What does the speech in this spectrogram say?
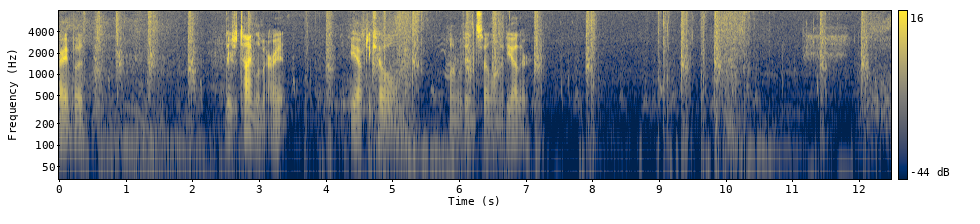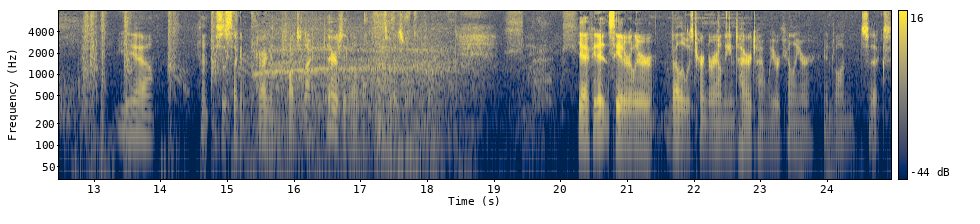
Right, but there's a time limit, right? You have to kill one within so long of the other. Yeah. Hmm, This is the second dragon fought tonight. There's the level. That's what I was looking for. Yeah, if you didn't see it earlier, Velah was turned around the entire time we were killing her in VoN 6.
